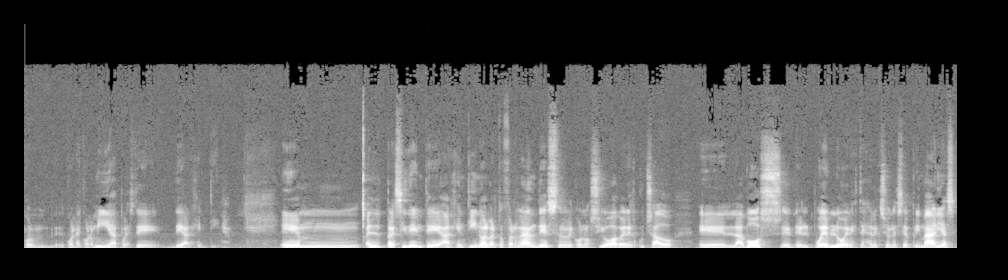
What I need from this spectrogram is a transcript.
con, con, la economía, pues de, de Argentina. Em, el presidente argentino Alberto Fernández reconoció haber escuchado eh, la voz eh, del pueblo en estas elecciones primarias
